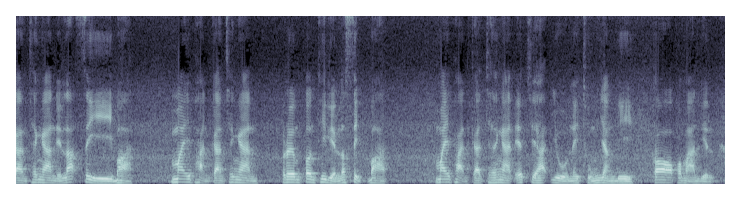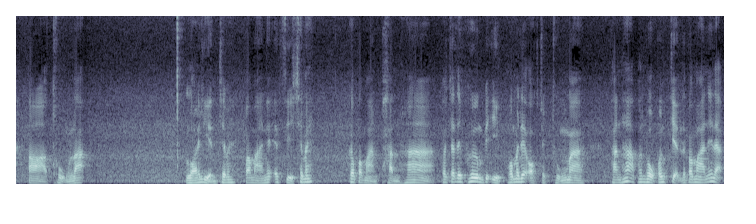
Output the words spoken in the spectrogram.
การใช้งานเหรียญละ 4 บาท ไม่ผ่านการใช้งานเริ่มต้นที่เหรียญละ 10 บาท ไม่ผ่านการใช้งาน FC ฮะอยู่ในถุงอย่างดี ก็ประมาณเหรียญอ่าถุงละร้อยเหรียญใช่ไหมประมาณนี้ FC ใช่ไหมก็ประมาณพันห้าก็จะได้เพิ่มไปอีกเพราะไม่ได้ออกจากถุงมา พันห้าพันหกพันเจ็ดอะไรประมาณนี้แหละ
